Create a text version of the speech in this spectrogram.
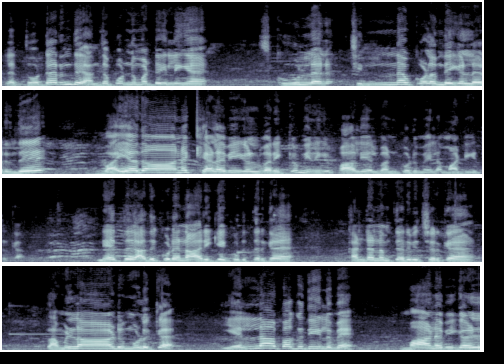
இல்லை தொடர்ந்து அந்த பொண்ணு மட்டும் இல்லைங்க. ஸ்கூலில் சின்ன குழந்தைகள்லேருந்து வயதான கிழவிகள் வரைக்கும் இன்றைக்கி பாலியல் வன்கொடுமையில் மாட்டிக்கிட்டு இருக்காங்க. நேற்று அது கூட நான் அறிக்கை கொடுத்துருக்கேன். கண்டனம் தெரிவிச்சிருக்கேன். தமிழ்நாடு முழுக்க எல்லா பகுதியிலுமே மாணவிகள்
